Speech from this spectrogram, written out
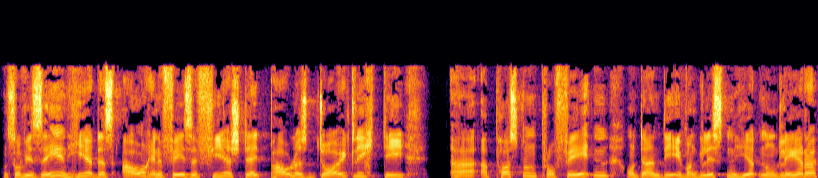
Und so wir sehen hier, dass auch in Epheser 4 stellt Paulus deutlich die äh, Aposteln, Propheten und dann die Evangelisten, Hirten und Lehrer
